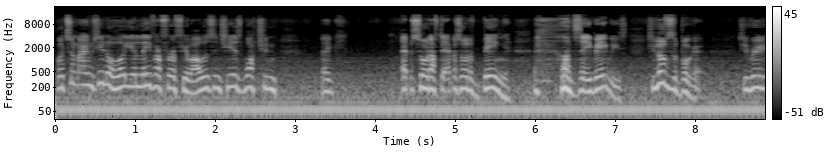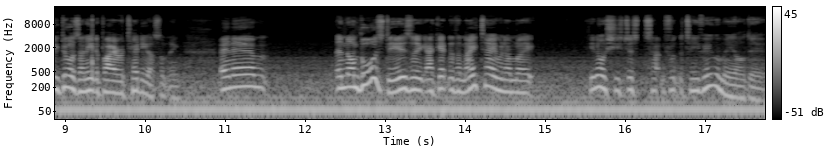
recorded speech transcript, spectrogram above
But sometimes you know you leave her for a few hours and she is watching like episode after episode of Bing on CBeebies. She loves the bugger. She really does. I need to buy her a teddy or something. And um, and on those days, like I get to the night time and I'm like, you know, she's just sat in front of the TV with me all day.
